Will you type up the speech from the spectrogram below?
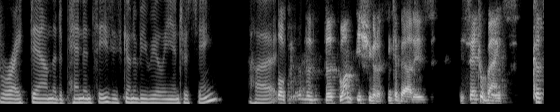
break down the dependencies is going to be really interesting. Uh, Look, the, the one issue you've got to think about is, is central banks, because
